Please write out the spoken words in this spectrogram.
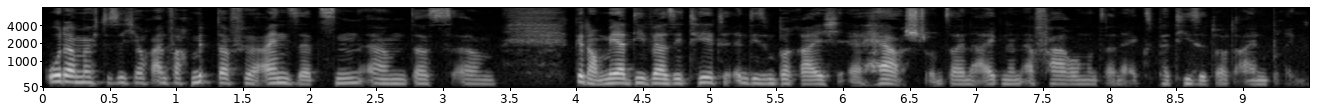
oder möchte sich auch einfach mit dafür einsetzen, ähm, dass ähm, genau mehr Diversität in diesem Bereich äh, herrscht und seine eigenen Erfahrungen und seine Expertise dort einbringen.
